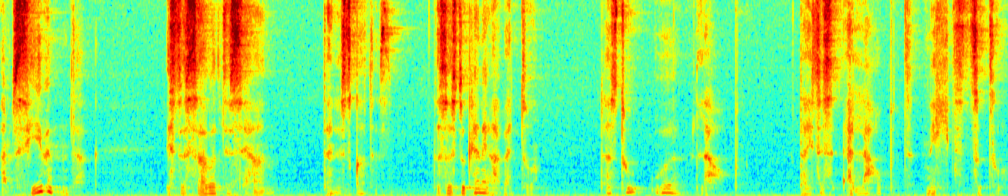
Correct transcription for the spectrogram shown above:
am siebenten Tag ist der Sabbat des Herrn, deines Gottes. Da sollst du keine Arbeit tun. Da hast du Urlaub. Da ist es erlaubt, nichts zu tun.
